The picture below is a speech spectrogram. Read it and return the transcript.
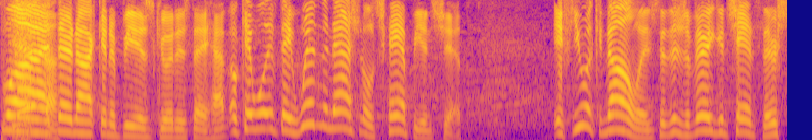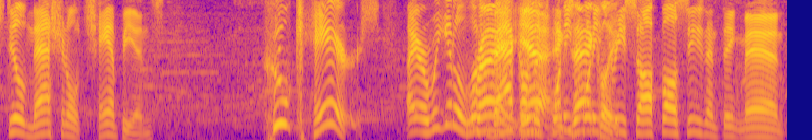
But yeah. they're not going to be as good as they have. Okay, well, if they win the national championship, if you acknowledge that there's a very good chance they're still national champions, who cares? Like, are we going to look right, back yeah, on the 2023 exactly. softball season and think, man,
